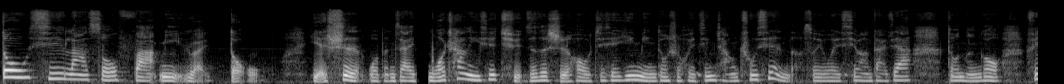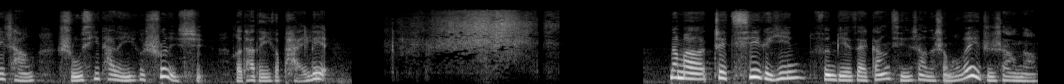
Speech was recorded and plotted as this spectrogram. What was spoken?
哆、西、拉、嗦、发、咪、来、哆。也是我们在模唱一些曲子的时候，这些音名都是会经常出现的，所以我也希望大家都能够非常熟悉它的一个顺序和它的一个排列。那么这七个音分别在钢琴上的什么位置上呢？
